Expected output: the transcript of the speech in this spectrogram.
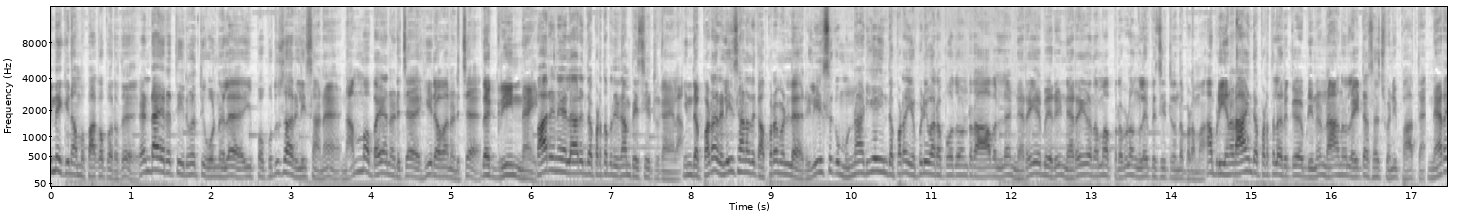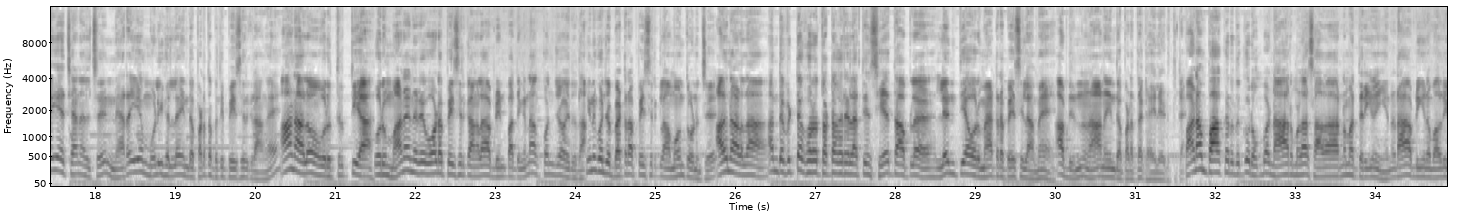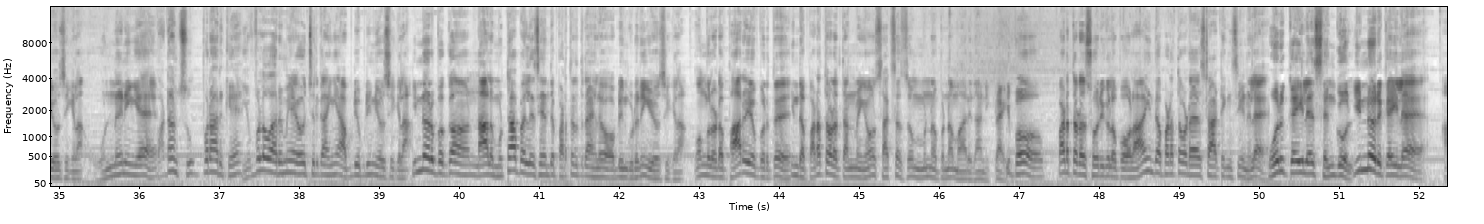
இன்னைக்கு நம்ம பார்க்க போறது ரெண்டாயிரத்தி இருபத்தி ஒண்ணுல இப்போ புதுசா ரிலீஸ் ஆன நம்ம பய நடிச்ச ஹீரோவா நடிச்ச த கிரீன் நைட் பாருங்க எல்லாரும் இந்த படத்தை பத்தி தான் பேசிட்டு இருக்காங்க இந்த படம் ரிலீஸ் ஆனதுக்கு அப்புறம் இல்ல ரிலீஸுக்கு முன்னாடியே இந்த படம் எப்படி வரப்போதோன்ற ஆவல்ல நிறைய பேர் நிறைய விதமா பிரபலங்களே பேசிட்டு இருந்த படமா? அப்படி என்னடா இந்த படத்துல இருக்கு அப்படின்னு நானும் லைட்டா சர்ச் பண்ணி பார்த்தேன். நிறைய சேனல்ஸ் நிறைய மொழிகள்ல இந்த படத்தை பத்தி பேசியிருக்காங்க ஆனாலும் ஒரு திருப்தியா ஒரு மன நிறைவோட பேசியிருக்காங்களா அப்படின்னு பாத்தீங்கன்னா கொஞ்சம் இதுதான். இன்னும் கொஞ்சம் பெட்டரா பேசிருக்கலாமோன்னு தோணுச்சு. அதனாலதான் அந்த விட்டகுறை தொட்டகுறை எல்லாத்தையும் சேர்த்தாப்ல லென்த்தியா ஒரு மேட்டரை பேசலாமே அப்படின்னு நானும் இந்த படத்தை கையில எடுத்துட்டேன். படம் பார்க்கறதுக்கு ரொம்ப நார்மலா சாதாரணமா தெரியும். என்னடா அப்படிங்கிற மாதிரி யோசிக்கலாம். ஒண்ணு நீங்க படம் சூப்பரா இருக்கு. எவ்வளவு அருமையா யோசிச்சிருக்காங்க அப்படி இப்படின்னு யோசிக்கலாம். இன்னொரு பக்கம் நாலு முட்டா சேர்ந்து படத்தை எடுத்துட்டாங்களோ அப்படின்னு கூட நீங்க யோசிக்கலாம். உங்களோட பார்வையை பொறுத்து இந்த படத்தோட தன்மையும் சக்சஸும் முன்ன பின்ன மாறி தான் நிற்கிறாங்க இப்போ படத்தோட ஸ்டோரிக்குள்ள போகலாம் இந்த படத்தோட ஸ்டார்டிங் சீன்ல ஒரு கையில செங்கோல் இன்னொரு கையில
